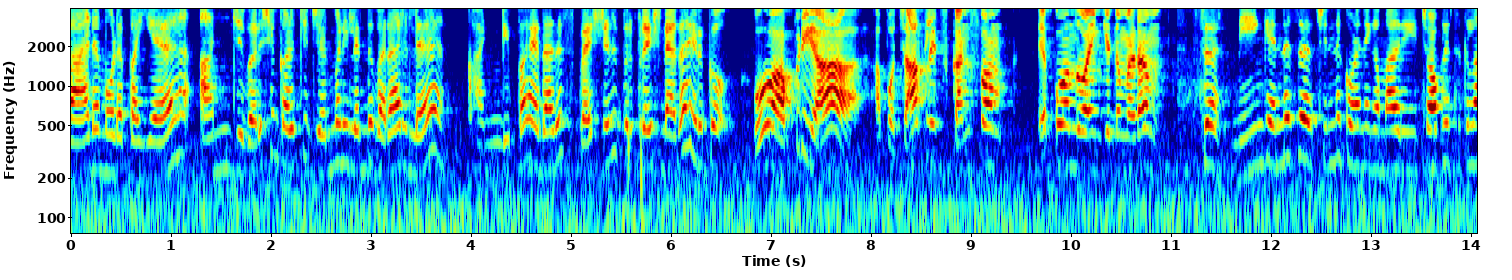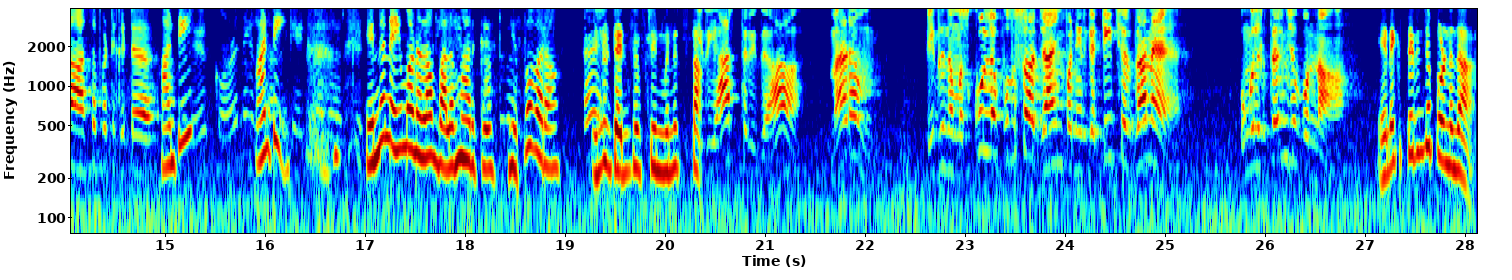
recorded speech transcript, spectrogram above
மேடமோட பையன் அஞ்சு வருஷம் கழிச்சு ஜெர்மனில இருந்து வராருல கண்டிப்பா ஏதாவது ஸ்பெஷல் ப்ரிப்பரேஷனா தான் இருக்கும். ஓ அப்படியா? அப்போ சாக்லேட்ஸ் கன்ஃபார்ம் எப்போ வந்து வாங்கிக்கட்டும் மேடம் சார் நீங்க என்ன சார் சின்ன குழந்தைங்க மாதிரி சாக்லேட்ஸுக்கெல்லாம் ஆசைப்பட்டுக்கிட்டு ஆண்டி ஆண்டி என்ன நெய்மானெல்லாம் பலமா இருக்கு? எப்போ வரான் இன்னும் டென் ஃபிஃப்டீன் மினிட்ஸ் தான். இது யார் தெரியுதா? மேடம் இது நம்ம ஸ்கூல்ல புதுசா ஜாயின் பண்ணிருக்க டீச்சர் தானே? உங்களுக்கு தெரிஞ்ச பொண்ணா? எனக்கு தெரிஞ்ச பொண்ணு தான்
